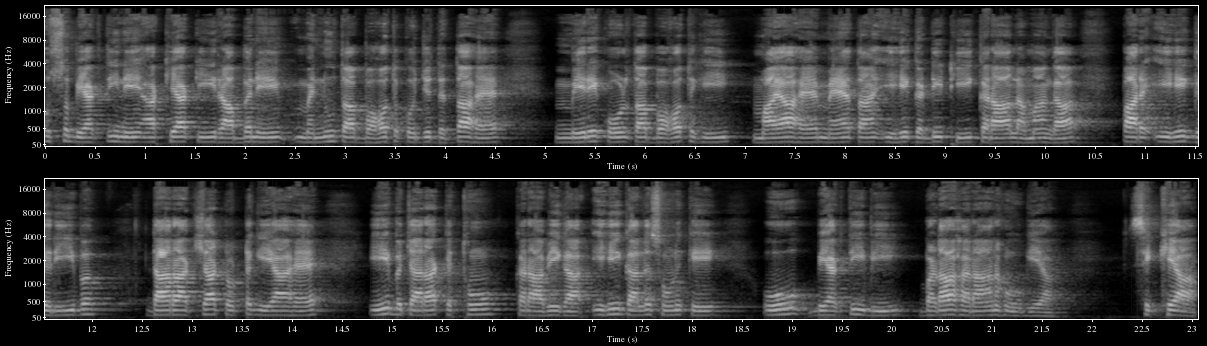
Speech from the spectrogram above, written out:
ਉਸ ਵਿਅਕਤੀ ਨੇ ਆਖਿਆ ਕਿ ਰੱਬ ਨੇ ਮੈਨੂੰ ਤਾਂ ਬਹੁਤ ਕੁਝ ਦਿੱਤਾ ਹੈ, ਮੇਰੇ ਕੋਲ ਤਾਂ ਬਹੁਤ ਹੀ ਮਾਇਆ ਹੈ, ਮੈਂ ਤਾਂ ਇਹ ਗੱਡੀ ਠੀਕ ਕਰਾ ਲਵਾਂਗਾ। ਪਰ ਇਹ ਗਰੀਬ ਦਾ ਰਕਸ਼ਾ ਟੁੱਟ ਗਿਆ ਹੈ। ਇਹ ਵਿਚਾਰਾ ਕਿੱਥੋਂ ਕਰਾਵੇਗਾ? ਇਹ ਗੱਲ ਸੁਣ ਕੇ ਉਹ ਵਿਅਕਤੀ ਵੀ ਬੜਾ ਹੈਰਾਨ ਹੋ ਗਿਆ। ਸਿੱਖਿਆ,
